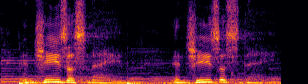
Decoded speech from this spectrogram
In Jesus' name. In Jesus' name.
